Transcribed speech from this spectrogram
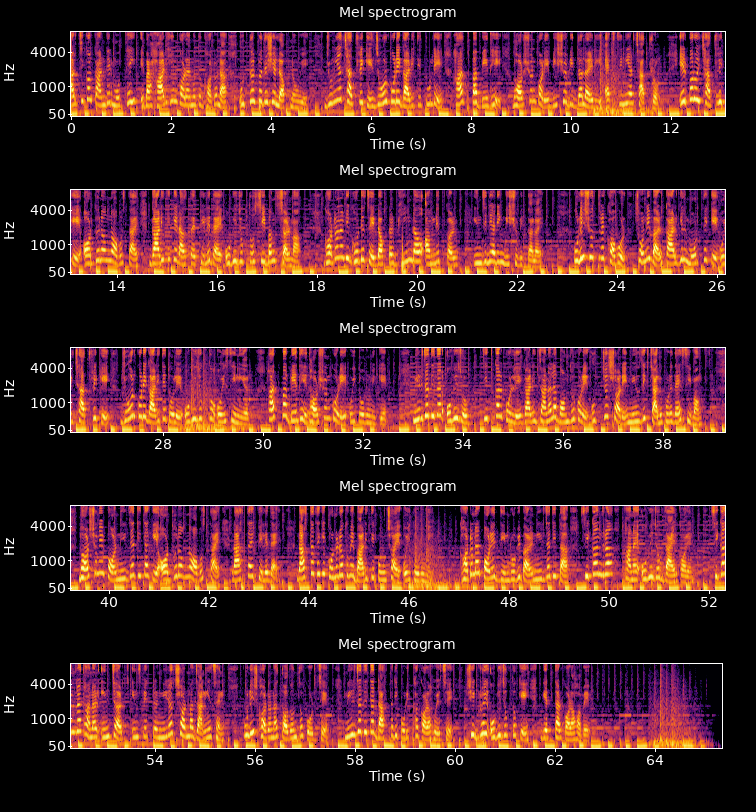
আর্চিকর কাণ্ডের মধ্যেই এবার হাড়হিম করার মতো ঘটনা উত্তরপ্রদেশের লখনৌয়ে। জুনিয়র ছাত্রীকে জোর করে গাড়িতে তুলে হাত পা বেঁধে ধর্ষণ করে বিশ্ববিদ্যালয়েরই এক সিনিয়র ছাত্র। এরপর ওই ছাত্রীকে অর্ধনগ্ন অবস্থায় গাড়ি থেকে রাস্তায় ফেলে দেয় অভিযুক্ত শিবং শর্মা। ঘটনাটি ঘটেছে ডক্টর ভীমরাও আম্বেদকর ইঞ্জিনিয়ারিং বিশ্ববিদ্যালয়ে। পুলিশ সূত্রে খবর, শনিবার কার্গিল মোড় থেকে ওই ছাত্রীকে জোর করে গাড়িতে তোলে অভিযুক্ত ওই সিনিয়র। হাত পা বেঁধে ধর্ষণ করে ওই তরুণীকে। নির্যাতিতার অভিযোগ চিৎকার করলে গাড়ির জানালা বন্ধ করে উচ্চস্বরে মিউজিক চালু করে দেয় শিবং ধর্ষণের পর নির্যাতিতাকে অর্ধনগ্ন অবস্থায় রাস্তায় ফেলে দেয়। রাস্তা থেকে কোনো রকমে বাড়িতে পৌঁছায় ওই তরুণী। ঘটনার পরের দিন রবিবার নির্যাতিতা সিকান্দ্রা থানায় অভিযোগ দায়ের করেন। সিকান্দ্রা থানার ইনচার্জ ইন্সপেক্টর নীরজ শর্মা জানিয়েছেন, পুলিশ ঘটনার তদন্ত করছে। নির্যাতিতার ডাক্তারি পরীক্ষা করা হয়েছে। শীঘ্রই অভিযুক্তকে গ্রেপ্তার করা হবে।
